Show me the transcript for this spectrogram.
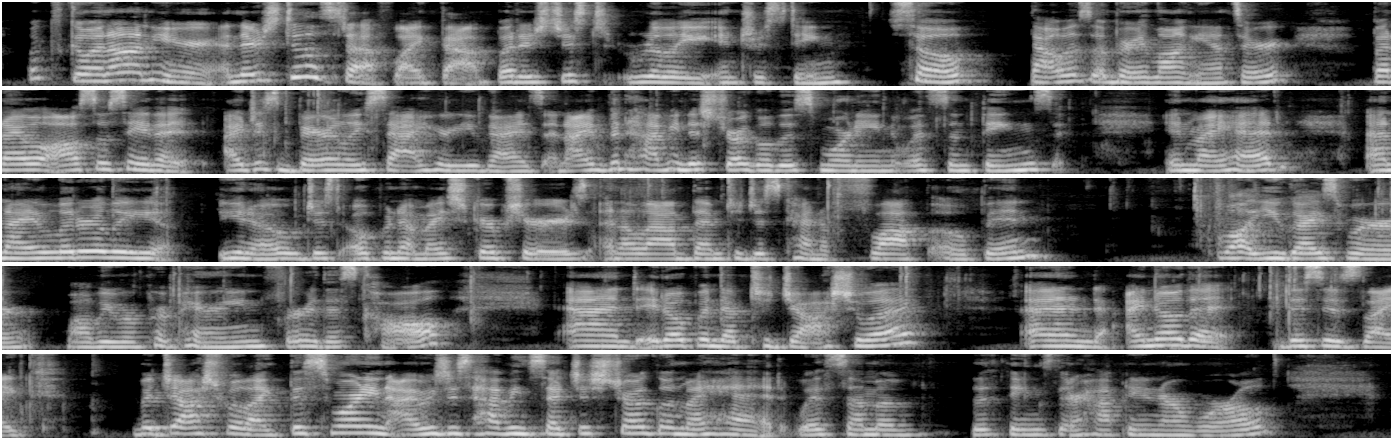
what's going on here? And there's still stuff like that, but it's just really interesting. So that was a very long answer. But I will also say that I just barely sat here, you guys, and I've been having to struggle this morning with some things in my head. And I literally, you know, just opened up my scriptures and allowed them to just kind of flop open while you guys were, while we were preparing for this call. And it opened up to Joshua. And I know that this is like, but Joshua, like this morning, I was just having such a struggle in my head with some of the things that are happening in our world.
